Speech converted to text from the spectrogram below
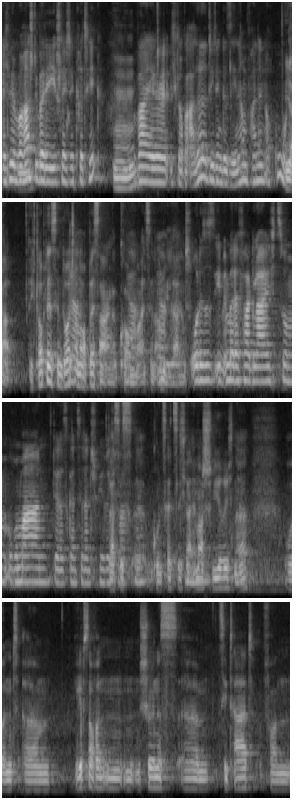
Ich bin überrascht über die schlechte Kritik, weil ich glaube, alle, die den gesehen haben, fanden ihn auch gut. Mhm. Ja, ich glaube, der ist in Deutschland Ja. auch besser angekommen Ja, als in. Amiland. Oder es ist eben immer der Vergleich zum Roman, der das Ganze dann schwierig Das macht. ist äh, ne? grundsätzlich ja immer schwierig. Ne? Und ähm, hier gibt es noch ein, ein schönes ähm, Zitat von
